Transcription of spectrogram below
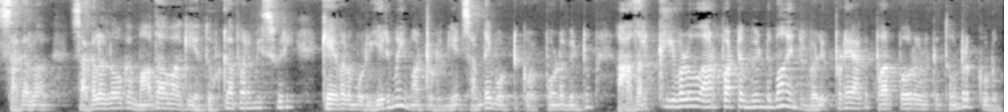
சகல சகலலோக மாதாவாகிய துர்கா பரமேஸ்வரி கேவலம் ஒரு எருமை மாட்டுடன் ஏன் சண்டை போட்டு போட வேண்டும்? அதற்கு இவ்வளவு ஆர்ப்பாட்டம் வேண்டுமா? என்று வெளிப்படையாக பார்ப்பவர்களுக்கு தோன்றக்கூடும்.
